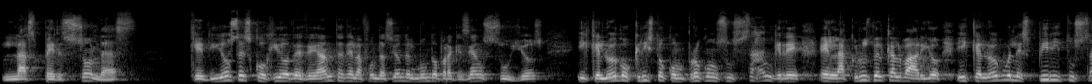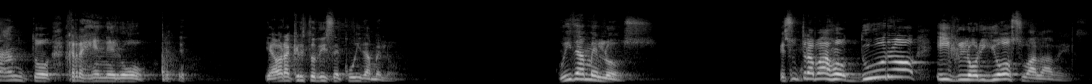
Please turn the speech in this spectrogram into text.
las personas que Dios escogió desde antes de la fundación del mundo para que sean suyos y que luego Cristo compró con su sangre en la cruz del Calvario y que luego el Espíritu Santo regeneró. Y ahora Cristo dice, cuídamelo, cuídamelos. Es un trabajo duro y glorioso a la vez.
